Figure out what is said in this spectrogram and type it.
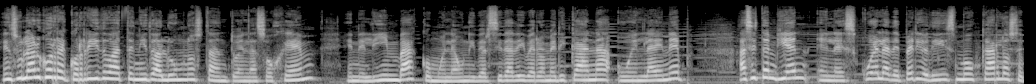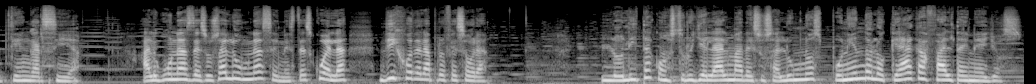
En su largo recorrido ha tenido alumnos tanto en la SOGEM, en el IMBA, como en la Universidad Iberoamericana o en la ENEP, así también en la Escuela de Periodismo Carlos Septién García. Algunas de sus alumnas en esta escuela dijo de la profesora, Lolita construye el alma de sus alumnos poniendo lo que haga falta en ellos.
